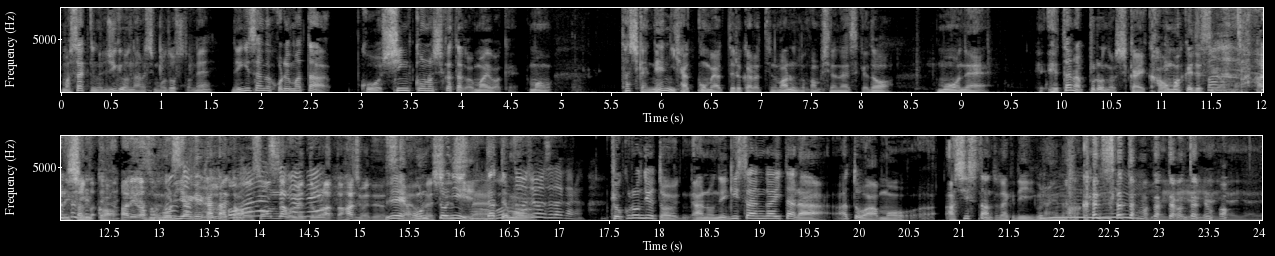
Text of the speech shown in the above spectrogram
まあさっきの授業の話戻すとね、ネギさんがこれまた、こう、進行の仕方がうまいわけ。もう、確かに年に100個もやってるからっていうのもあるのかもしれないですけど、もうね、へ下手なプロの司会顔負けですよ、もう。進行。ありがとうご盛ざいますり上げ方と。そんなこと言ってもらったの初めてです、ね。いや本当にだってもう本当上手だから極論で言うと、あの、ネギさんがいたら、あとはもう、アシスタントだけでいいぐらいの感じだったもんだって、本当にもういやいやいや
